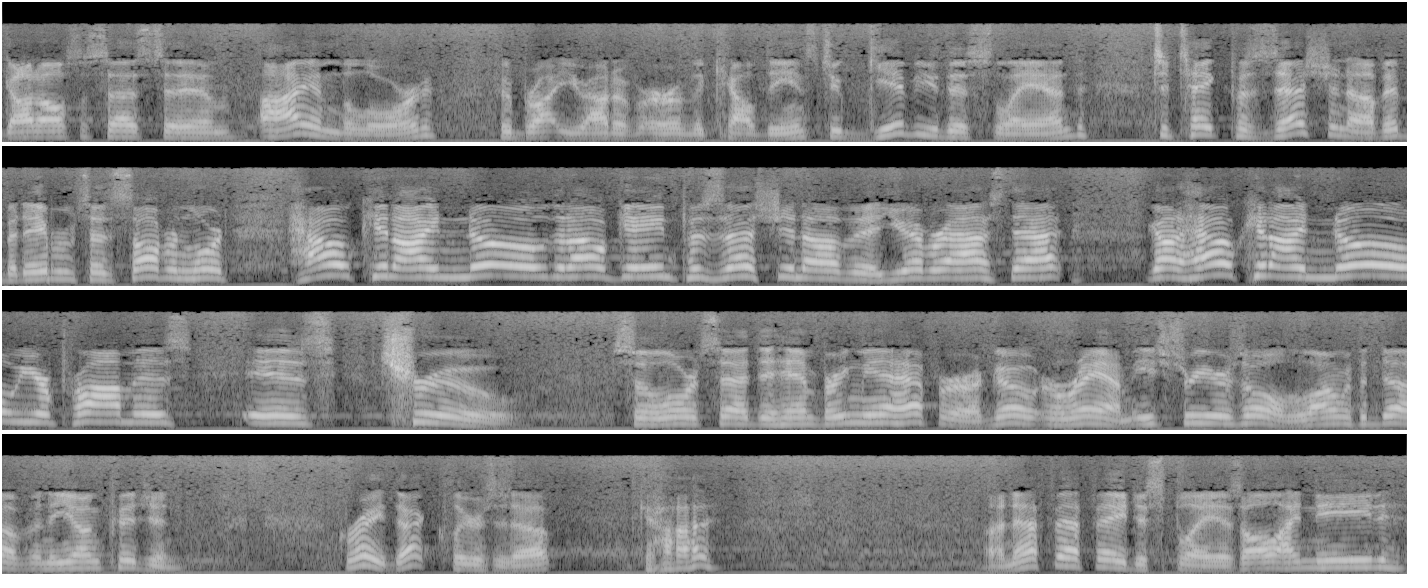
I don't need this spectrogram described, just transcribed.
God also says to him, I am the Lord who brought you out of Ur of the Chaldeans to give you this land, to take possession of it. But Abram said, Sovereign Lord, how can I know that I'll gain possession of it? You ever asked that? God, how can I know your promise is true? So the Lord said to him, Bring me a heifer, a goat, and a ram, each three years old, along with a dove and a young pigeon. Great, that clears it up. God, an FFA display is all I need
